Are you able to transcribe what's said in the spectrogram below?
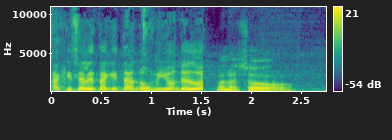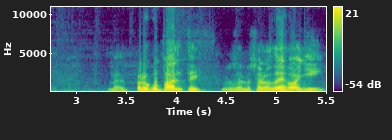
aquí se le está quitando un millón de dólares. Bueno, eso es preocupante, se, los dejo allí.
